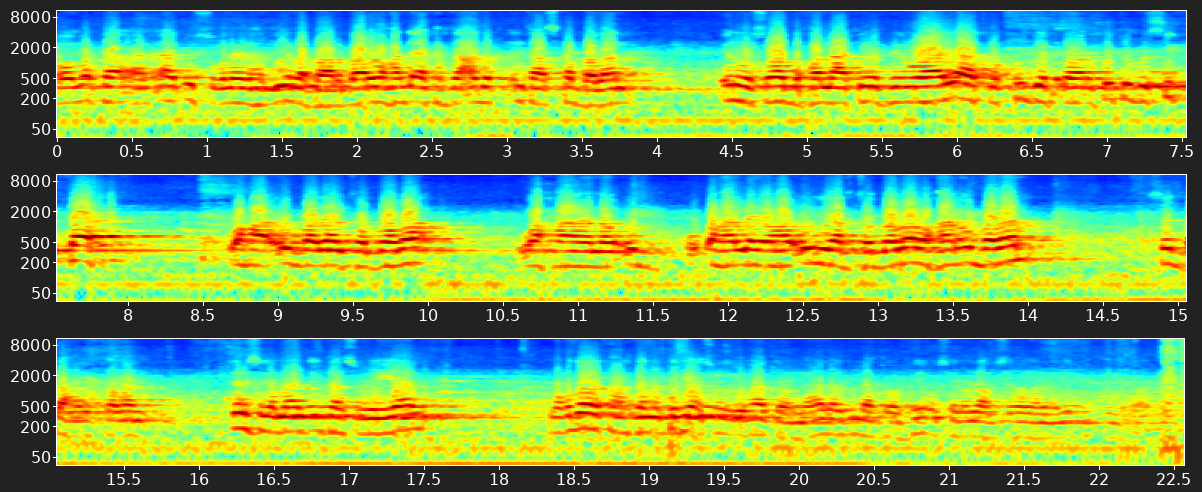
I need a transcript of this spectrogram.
oo markaa aan aad u sugnayn haddii la baarbaaro waxaa dhici karta cadad intaas ka badan inuu soo baxo laakiin riwaayaadka ku jirta kutubu sita waxaa u badan toddoba waxaana waxaan leeya waxaa u yar toddoba waxaana u badan saddex iyo toban. Darsiga maanta intaas weeyaan. Noqdada ka hortana beri aan soo imaan doona hada wabilah tawfiiq sala allah wasala ala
